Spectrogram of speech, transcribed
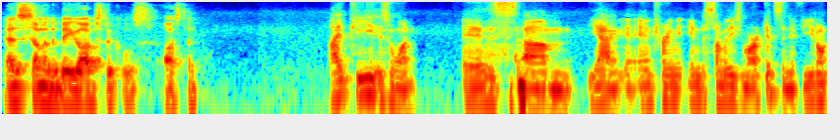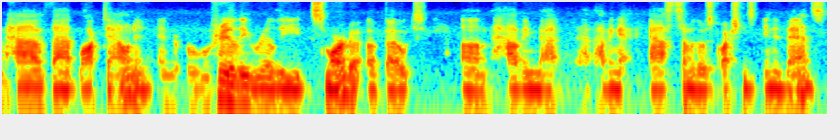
as some of the big obstacles, Austin? IP is one. Is um, yeah, entering into some of these markets, and if you don't have that locked down and, and really really smart about um, having that having asked some of those questions in advance,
